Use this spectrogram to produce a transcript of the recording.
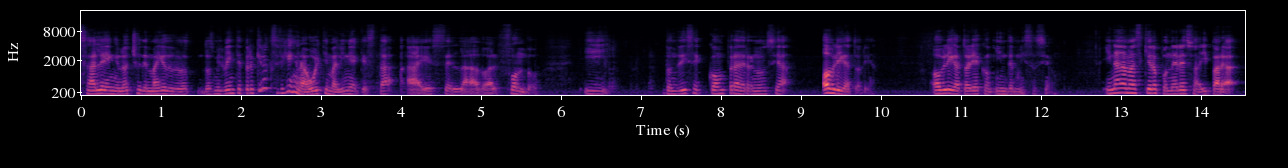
sale en el 8 de mayo de 2020, pero quiero que se fijen en la última línea que está a ese lado, al fondo, y donde dice compra de renuncia obligatoria, obligatoria con indemnización. Y nada más quiero poner eso ahí para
